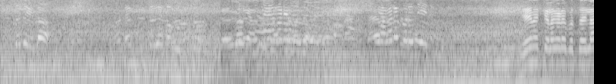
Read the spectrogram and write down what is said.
ನಿಲ್ಸೋದೇ ಇಲ್ಲ ಏನಕ್ಕೆ ಕೆಳಗಡೆ ಬರ್ತಾ ಇಲ್ಲ?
